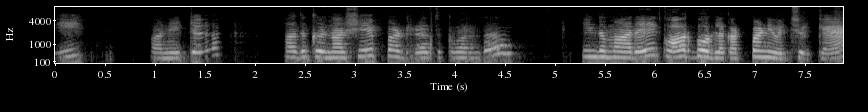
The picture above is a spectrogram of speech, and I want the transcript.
இப்படி பண்ணிட்டு அதுக்கு நான் ஷேப் பண்ணுறதுக்கு வந்து இந்த மாதிரி கார்போர்டில் கட் பண்ணி வச்சுருக்கேன்.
